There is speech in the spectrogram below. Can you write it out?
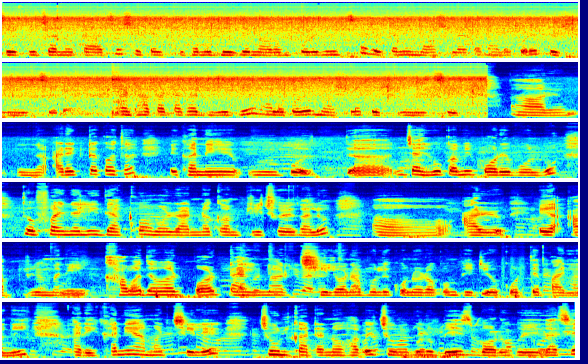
যে কুচানোটা আছে সেটা একটুখানি ভেজে নরম করে নিচ্ছে আর এখানে মশলাটা ভালো করে কষিয়ে নিচ্ছি। আর ঢাকা টাকা দিয়ে দিয়ে ভালো করে মশলা কষিয়ে নিচ্ছি। আর আরেকটা কথা এখানে বল- যাই হোক আমি পরে বলব। তো ফাইনালি দেখো আমার রান্না কমপ্লিট হয়ে গেল। আর মানে খাওয়া দাওয়ার পর টাইম আর ছিল না বলে কোনো রকম ভিডিও করতে পারিনি। আর এখানে আমার ছেলের চুল কাটানো হবে। চুলগুলো বেশ বড় হয়ে গেছে।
